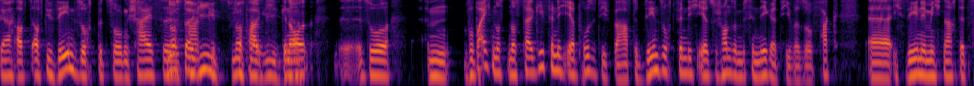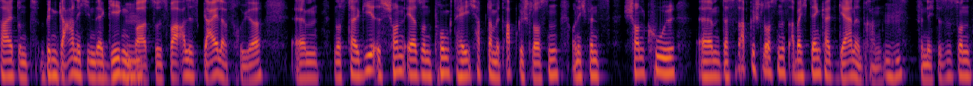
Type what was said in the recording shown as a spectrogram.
ja, Auf, auf die Sehnsucht bezogen, Scheiße, Nostalgie, Nostalgie, genau, ja. Äh, so ähm, wobei ich Nostalgie finde ich eher positiv behaftet. Sehnsucht finde ich eher schon so ein bisschen negativer. So, fuck, äh, ich sehne mich nach der Zeit und bin gar nicht in der Gegenwart. Mhm. So, es war alles geiler früher. Ähm, Nostalgie ist schon eher so ein Punkt, hey, ich habe damit abgeschlossen und ich finde es schon cool, ähm, dass es abgeschlossen ist, aber ich denke halt gerne dran, mhm. finde ich. Das ist so ein,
